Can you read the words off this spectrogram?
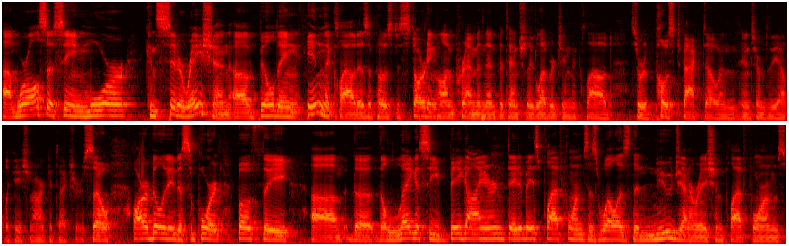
Um, we're also seeing more consideration of building in the cloud as opposed to starting on-prem and then potentially leveraging the cloud sort of post facto in, in terms of the application architecture. So our ability to support both the, um, the, the legacy big iron database platforms as well as the new generation platforms,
